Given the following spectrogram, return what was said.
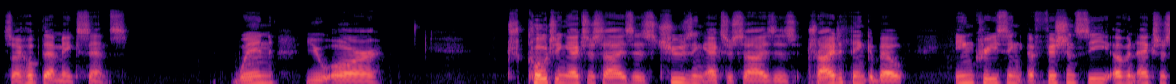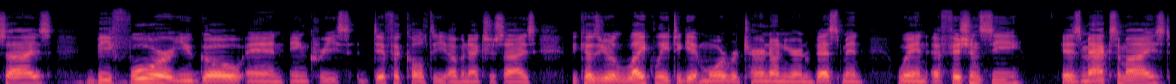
So I hope that makes sense. When you are coaching exercises, choosing exercises, try to think about increasing efficiency of an exercise before you go and increase difficulty of an exercise because you're likely to get more return on your investment when efficiency is maximized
